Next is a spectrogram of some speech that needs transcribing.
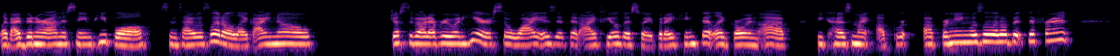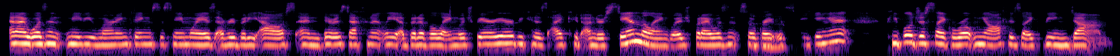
Like I've been around the same people since I was little. Like I know just about everyone here. So why is it that I feel this way? But I think that like growing up, because my up, upbringing was a little bit different and I wasn't maybe learning things the same way as everybody else. And there was definitely a bit of a language barrier because I could understand the language, but I wasn't so great mm-hmm. with speaking it. People just like wrote me off as like being dumb.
